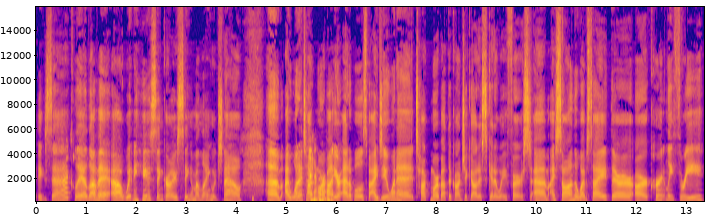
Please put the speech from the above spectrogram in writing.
Exactly. I love it. Oh, Whitney Houston, girl, you're singing my language now. Um, I want to talk more about your edibles, but I do want to talk more about the Ganja Goddess getaway first. Um, I saw on the website there are currently three,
